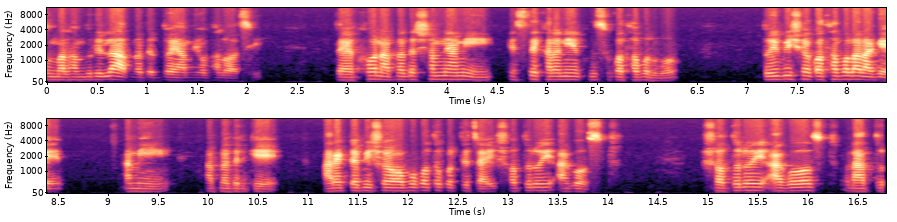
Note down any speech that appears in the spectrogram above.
সুম্মা আলহামদুলিল্লাহ, আপনাদের দয়ে আমিও ভালো আছি। তো এখন আপনাদের সামনে আমি ইস্তেখারা নিয়ে কিছু কথা বলব। তো এই বিষয়ে কথা বলার আগে আমি আপনাদেরকে আরেকটা বিষয় অবগত করতে চাই। সতেরোই আগস্ট সতেরোই আগস্ট রাত্র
